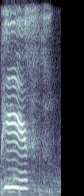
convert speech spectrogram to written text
Peace.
